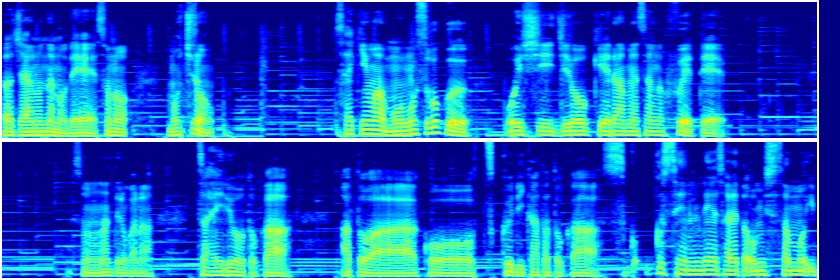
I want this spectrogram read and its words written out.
たジャンルなので、その、もちろん、最近はものすごく美味しい二郎系ラーメン屋さんが増えて、その、なんていうのかな、材料とか、あとは、こう、作り方とか、すごく洗練されたお店さんもいっ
